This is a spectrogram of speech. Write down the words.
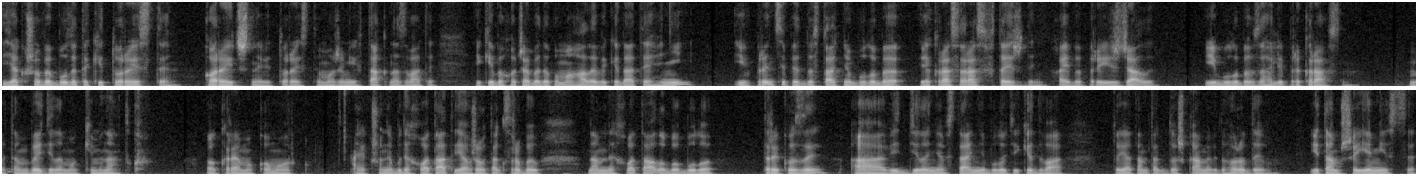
Якщо би були такі туристи, коричневі туристи, можемо їх так назвати, які би хоча б допомагали викидати гній, і в принципі достатньо було б якраз раз в тиждень. Хай би приїжджали, і було б взагалі прекрасно. Ми там виділимо кімнатку, окрему коморку. А якщо не буде хватати, я вже отак зробив. Нам не хватало, бо було три кози, а відділення в стайні було тільки два. То я там так дошками відгородив. І там ще є місце.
